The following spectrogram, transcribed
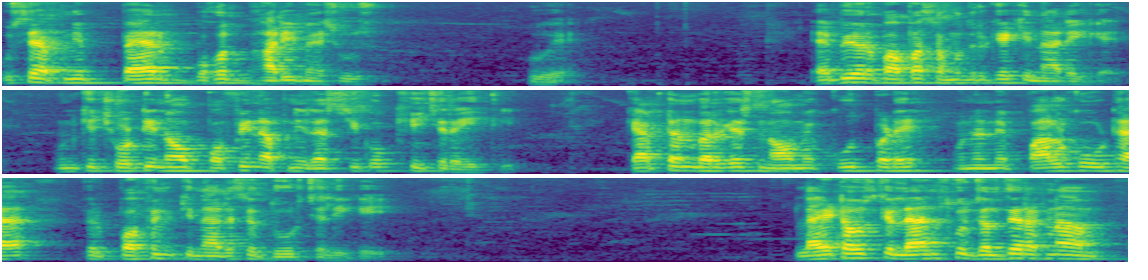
उसे अपने पैर बहुत भारी महसूस हुए। एबी और पापा समुद्र के किनारे गए। उनकी छोटी नाव पफिन अपनी रस्सी को खींच रही थी। कैप्टन बर्गेस नाव में कूद पड़े, उन्होंने पाल को उठाया, फिर पफिन किनारे से दूर चली गई। लाइट हाउस के लैंप्स को जलते रखना,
